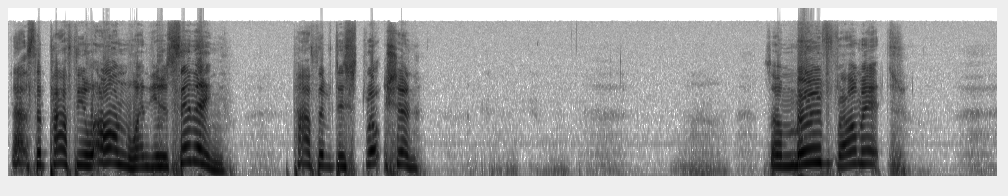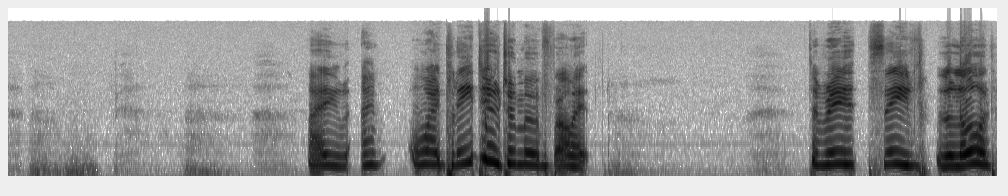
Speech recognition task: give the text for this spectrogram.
that's the path you're on when you're sinning, path of destruction. So move from it. I I oh, I plead you to move from it. To receive the Lord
